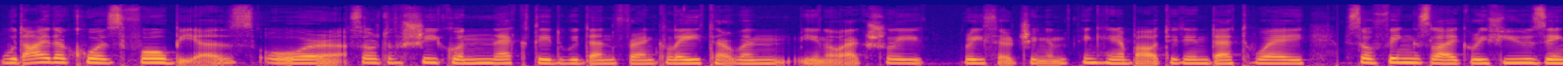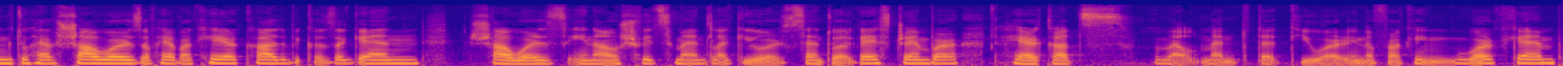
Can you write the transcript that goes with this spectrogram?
would either cause phobias or sort of she connected with Anne Frank later when, you know, actually researching and thinking about it in that way. So things like refusing to have showers or have a haircut because again, showers in Auschwitz meant like you were sent to a gas chamber. Haircuts well meant that you were in a fucking work camp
